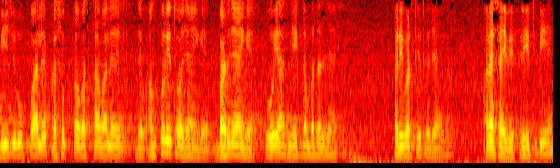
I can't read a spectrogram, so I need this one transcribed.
बीज रूप वाले, प्रसुप्त अवस्था वाले जब अंकुरित हो जाएँगे, बढ़ जाएँगे तो वही आदमी एकदम बदल जाएगा, परिवर्तित हो जाएगा। और ऐसा ही विपरीत भी है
